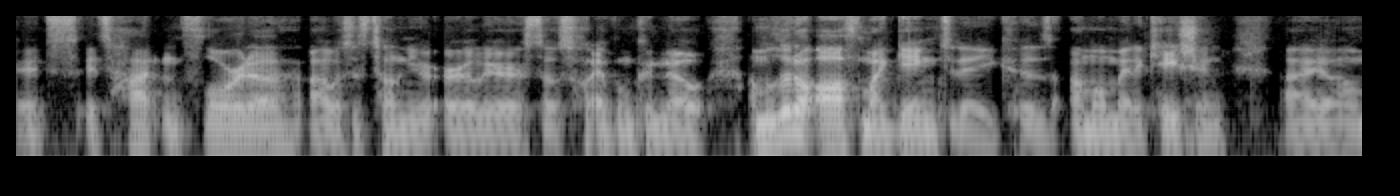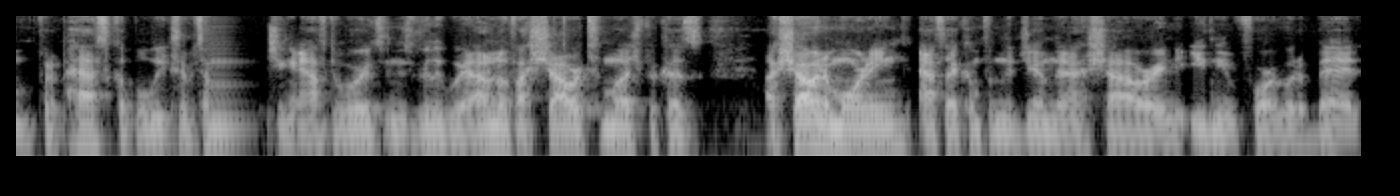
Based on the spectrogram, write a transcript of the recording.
It's it's hot in Florida. I was just telling you earlier, so so everyone could know. I'm a little off my game today because I'm on medication. I um for the past couple weeks, every time I'm afterwards, and it's really weird. I don't know if I shower too much because I shower in the morning after I come from the gym, then I shower in the evening before I go to bed.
